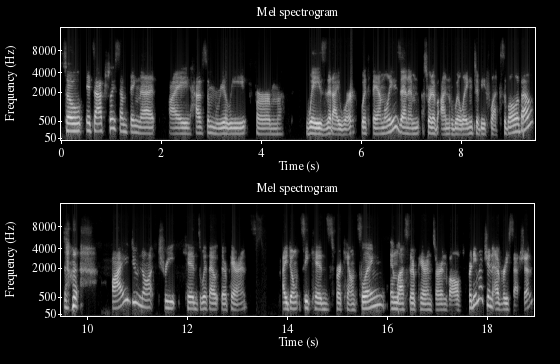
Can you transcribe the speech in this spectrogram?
So it's actually something that I have some really firm ways that I work with families and I'm sort of unwilling to be flexible about. I do not treat kids without their parents. I don't see kids for counseling unless their parents are involved pretty much in every session.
